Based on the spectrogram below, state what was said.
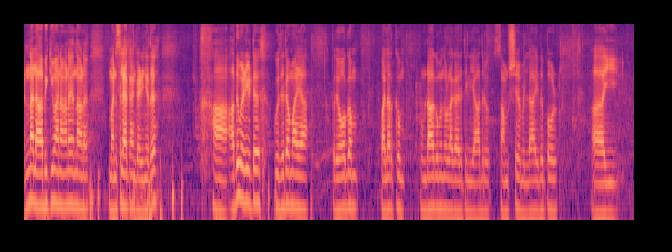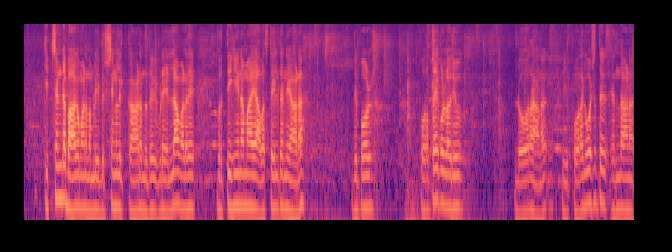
എണ്ണ ലാഭിക്കുവാനാണ് എന്നാണ് മനസ്സിലാക്കാൻ കഴിഞ്ഞത്. അതുവഴിയിട്ട് ഗുരുതരമായ രോഗം പലർക്കും ഉണ്ടാകുമെന്നുള്ള കാര്യത്തിൽ യാതൊരു സംശയമില്ല ഇതിപ്പോൾ ഈ കിച്ചന്റെ ഭാഗമാണ് നമ്മൾ ഈ ദൃശ്യങ്ങളിൽ കാണുന്നത്. ഇവിടെ എല്ലാം വളരെ വൃത്തിഹീനമായ അവസ്ഥയിൽ തന്നെയാണ്. ഇതിപ്പോൾ പുറത്തേക്കുള്ള ഒരു ഡോറാണ്. ഈ പുറകുവശത്ത് എന്താണ്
